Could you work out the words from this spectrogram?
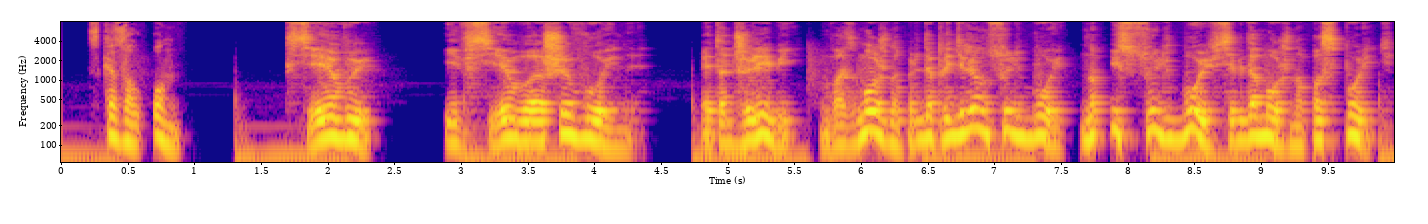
— сказал он. Все вы и все ваши воины. Этот жребий, возможно, предопределен судьбой, но и с судьбой всегда можно поспорить.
